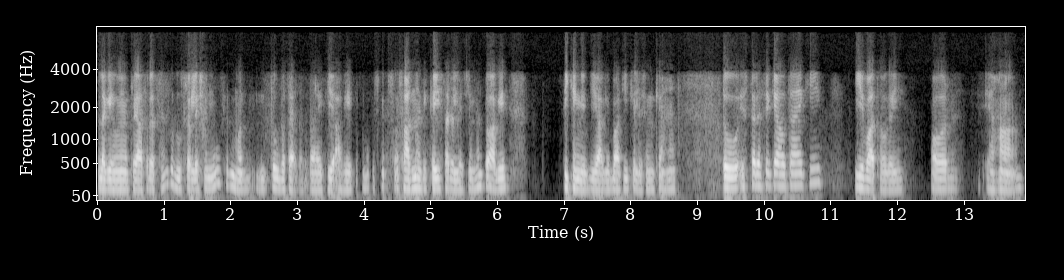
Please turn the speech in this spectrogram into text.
लगे हुए हैं प्रयासरत हैं तो दूसरा लेसन में फिर तो बताया जाता है कि आगे साधना के कई सारे लेसन हैं तो आगे सीखेंगे कि आगे बाकी के लेसन क्या है। तो इस तरह से क्या होता है कि ये बात हो गई और हाँ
